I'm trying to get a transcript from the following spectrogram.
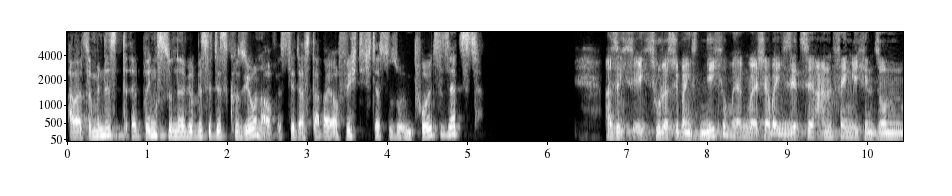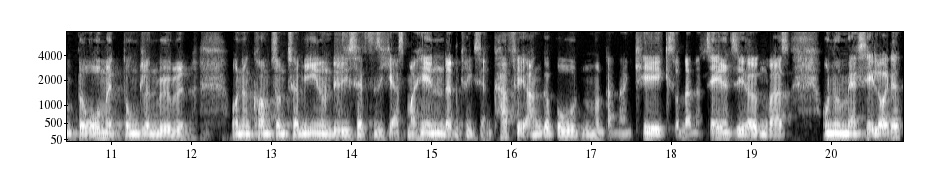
Aber zumindest äh, bringst du eine gewisse Diskussion auf. Ist dir das dabei auch wichtig, dass du so Impulse setzt? Also ich, ich tue das übrigens nicht um irgendwelche, aber ich sitze anfänglich in so einem Büro mit dunklen Möbeln und dann kommt so ein Termin und die setzen sich erstmal hin, dann kriegen sie einen Kaffee angeboten und dann einen Keks und dann erzählen sie irgendwas und du merkst, hey Leute,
